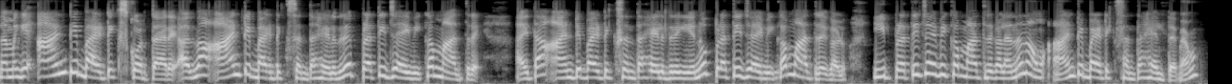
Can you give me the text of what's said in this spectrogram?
ನಮಗೆ ಆಂಟಿಬಯೋಟಿಕ್ಸ್ ಕೊಡ್ತಾರೆ. ಅಲ್ವಾ? ಆಂಟಿಬಯೋಟಿಕ್ಸ್ ಅಂತ ಹೇಳಿದ್ರೆ ಪ್ರತಿಜೈವಿಕ ಮಾತ್ರೆ. ಆಯ್ತಾ? ಆಂಟಿಬಯೋಟಿಕ್ಸ್ ಅಂತ ಹೇಳಿದ್ರೆ ಏನು? ಪ್ರತಿಜೈವಿಕ ಮಾತ್ರೆಗಳು. ಈ ಪ್ರತಿಜೈವಿಕ ಮಾತ್ರೆಗಳನ್ನ ನಾವು ಆಂಟಿಬಯೋಟಿಕ್ಸ್ ಅಂತ ಹೇಳ್ತೇವೆ.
